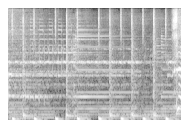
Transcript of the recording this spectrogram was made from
บเช่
